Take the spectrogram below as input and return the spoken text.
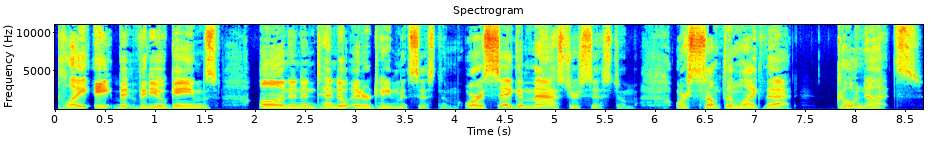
play 8 bit video games on a Nintendo Entertainment System or a Sega Master System or something like that, go nuts.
